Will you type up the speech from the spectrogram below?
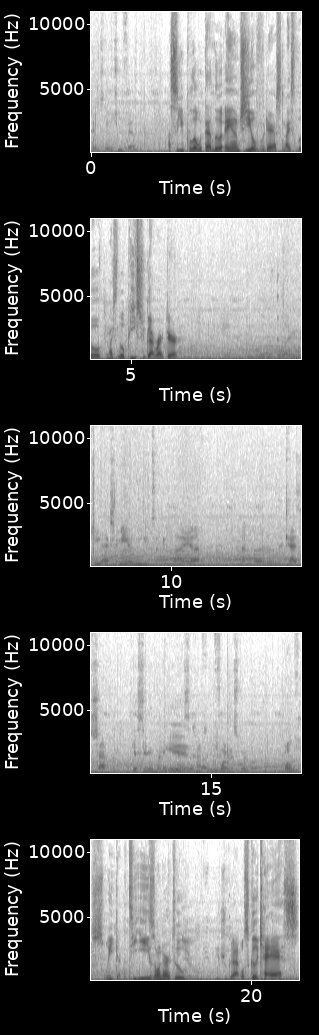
Shit, what's good with you, fam? I see you pull up with that little AMG over there. That's a nice little, nice little piece you got right there. Yeah. AMG, actually, me and Rudy took it by uh, uh, the Kaz's shop yesterday, my nigga. Yeah, some uh, performance work on Dang, sweet. Got the TEs on there too. What you got? What's good, Cass?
